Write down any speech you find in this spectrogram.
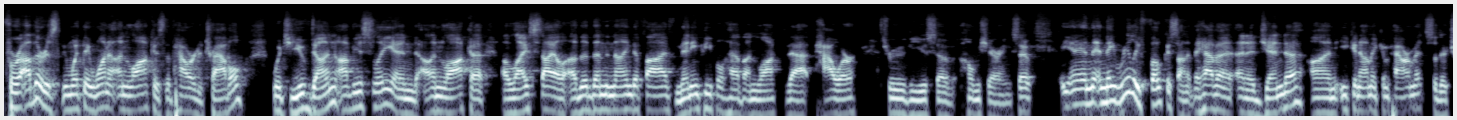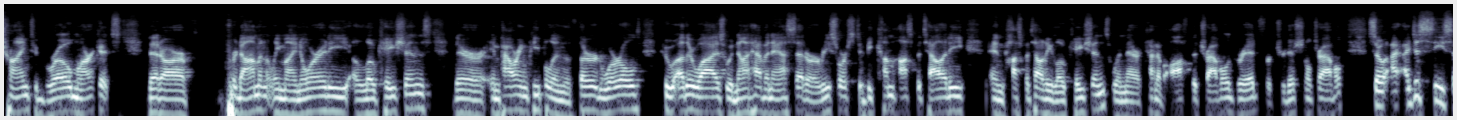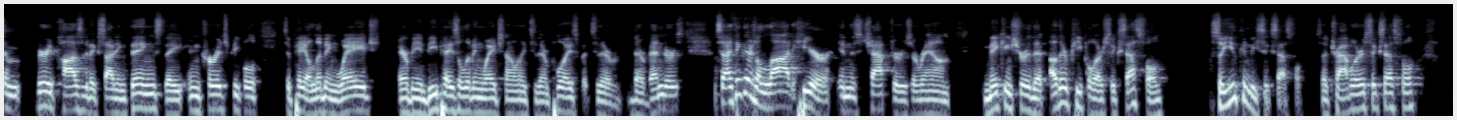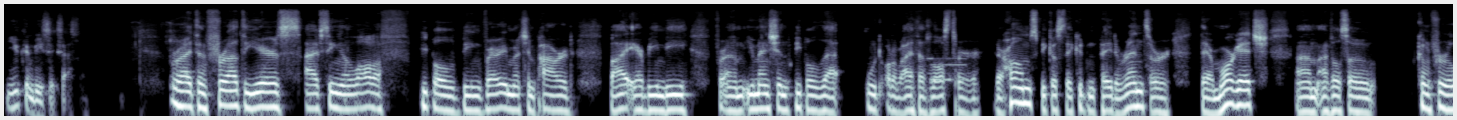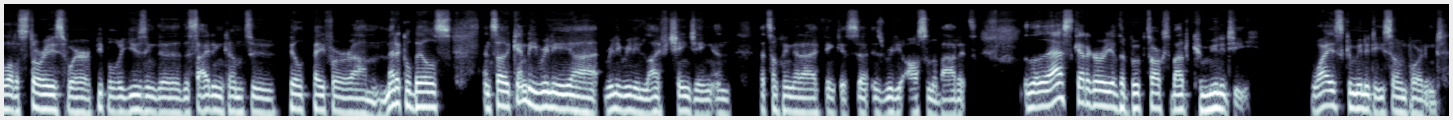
For others, what they want to unlock is the power to travel, which you've done, obviously, and unlock a, a lifestyle other than the nine to five. Many people have unlocked that power through the use of home sharing. So, and, and they really focus on it. They have a, an agenda on economic empowerment. So they're trying to grow markets that are predominantly minority uh, locations. They're empowering people in the third world who otherwise would not have an asset or a resource to become hospitality and hospitality locations when they're kind of off the travel grid for traditional travel. So I, I just see some very positive, exciting things. They encourage people to pay a living wage. Airbnb pays a living wage not only to their employees but to their their vendors. So I think there's a lot here in this chapters around making sure that other people are successful so you can be successful. So traveler is successful, you can be successful. Right. And throughout the years, I've seen a lot of people being very much empowered by Airbnb. From you mentioned people that would otherwise have lost their, their homes because they couldn't pay the rent or their mortgage. Um, I've also come through a lot of stories where people were using the the side income to pay for um, medical bills, and so it can be really, uh, really, really life changing, and that's something that I think is uh, is really awesome about it. The last category of the book talks about community. Why is community so important?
